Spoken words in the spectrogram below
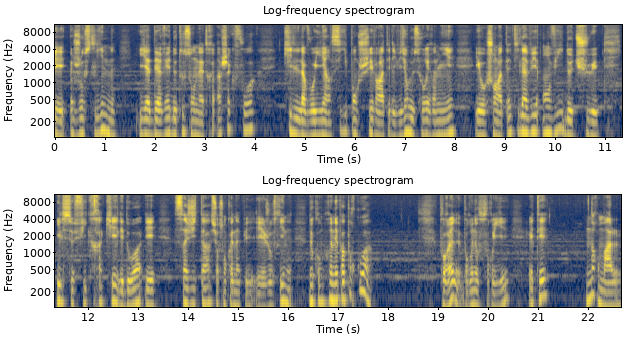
Et Jocelyne y adhérait de tout son être. À chaque fois qu'il la voyait ainsi, penchée vers la télévision, le sourire niais et hochant la tête, il avait envie de tuer. Il se fit craquer les doigts et s'agita sur son canapé. Et Jocelyne ne comprenait pas pourquoi. Pour elle, Bruno Fourier était normal.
